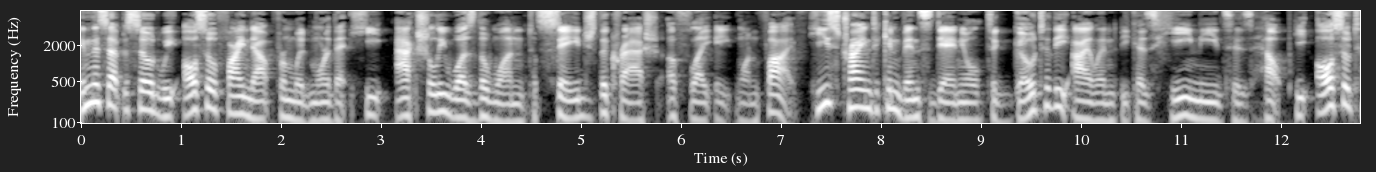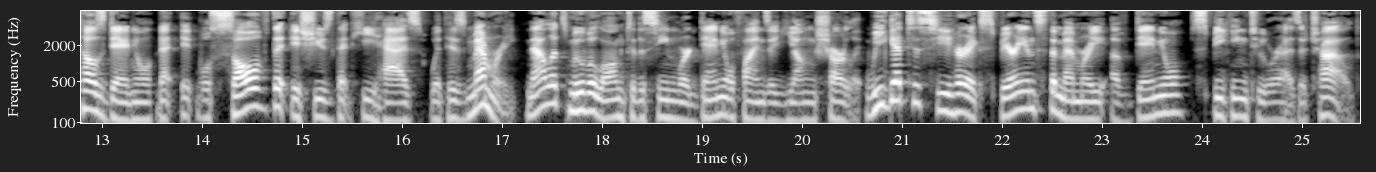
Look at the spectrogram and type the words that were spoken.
In this episode, we also find out from Widmore that he actually was the one to stage the crash of Flight 815. He's trying to convince Daniel to go to the island because he needs his help. He also tells Daniel that it will solve the issues that he has with his memory. Now let's move along to the scene where Daniel finds a young Charlotte. We get to see her experience the memory of Daniel speaking to her as a child.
